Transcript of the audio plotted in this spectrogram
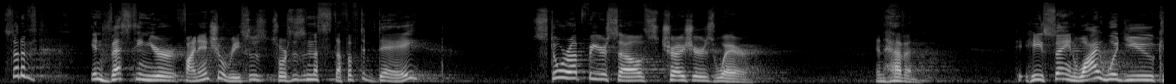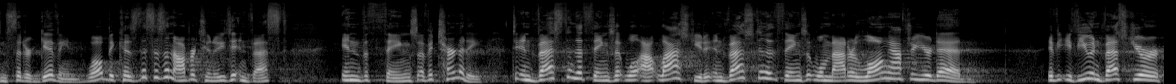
instead of investing your financial resources in the stuff of today, store up for yourselves treasures where? In heaven He's saying, why would you consider giving? Well, because this is an opportunity to invest in the things of eternity, to invest in the things that will outlast you, to invest in the things that will matter long after you're dead. If, if you invest your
